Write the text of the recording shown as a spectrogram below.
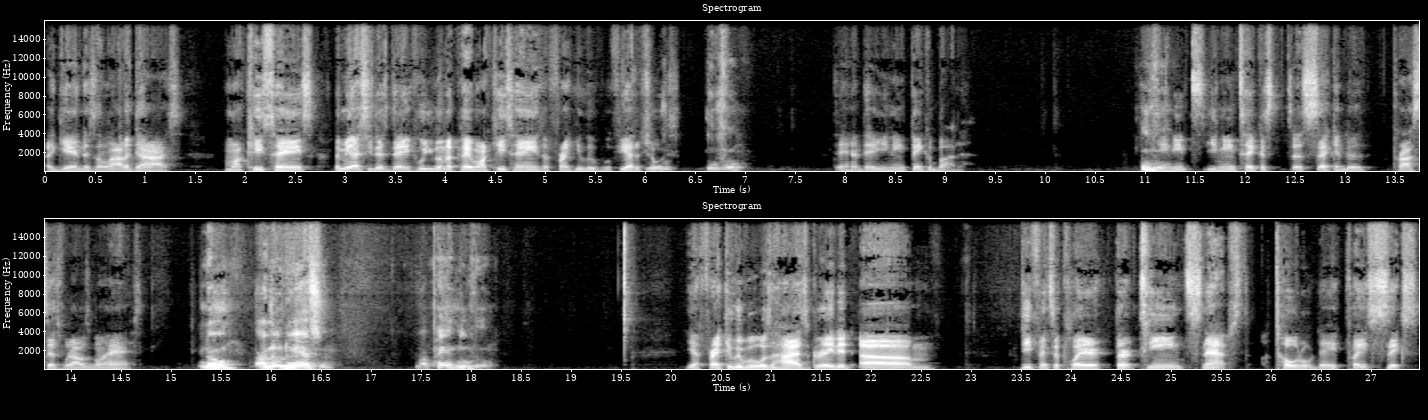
Again, there's a lot of guys. Marquis Haynes. Let me ask you this, Dave. Who are you gonna pay? Marquis Haynes or Frankie Luvu if you had a choice? Louisville. Damn, Dave, you need to think about it. You need you need to take a, a second to process what I was gonna ask. No, I knew the answer. I'm paying Louisville. Yeah, Frankie Luvu was the highest graded um, defensive player. 13 snaps total. They played six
